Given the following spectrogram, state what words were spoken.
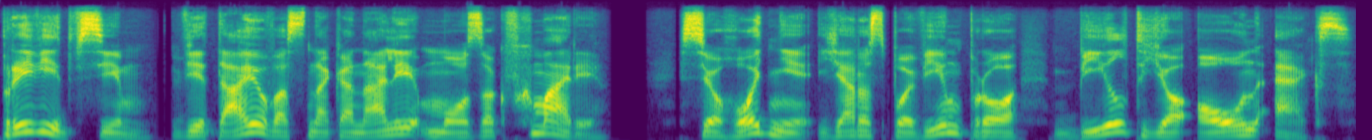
Привіт всім! Вітаю вас на каналі Мозок в Хмарі. Сьогодні я розповім про Build Your Own X.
